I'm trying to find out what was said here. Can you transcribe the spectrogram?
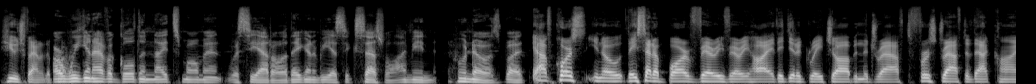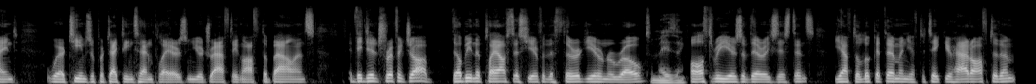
Huge fan of the product. Are we going to have a Golden Knights moment with Seattle? Are they going to be as successful? I mean, who knows? But Yeah, of course, you know, they set a bar very, very high. They did a great job in the draft, first draft of that kind, where teams are protecting 10 players and you're drafting off the balance. They did a terrific job. They'll be in the playoffs this year for the third year in a row, it's amazing. all three years of their existence. You have to look at them and you have to take your hat off to them.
